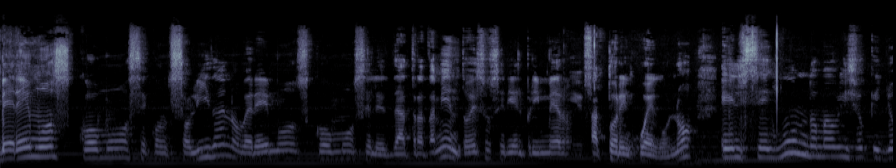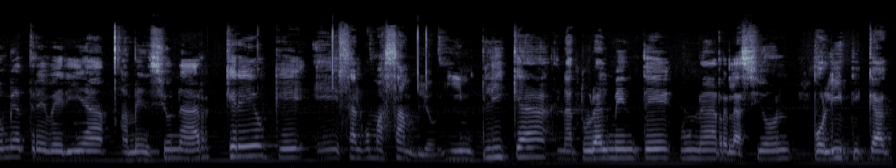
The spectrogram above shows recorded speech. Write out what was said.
veremos cómo se consolidan o veremos cómo se les da tratamiento. Eso sería el primer factor en juego, ¿no? El segundo, Mauricio, que yo me atrevería a mencionar, creo que es algo más amplio. Implica naturalmente una relación política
